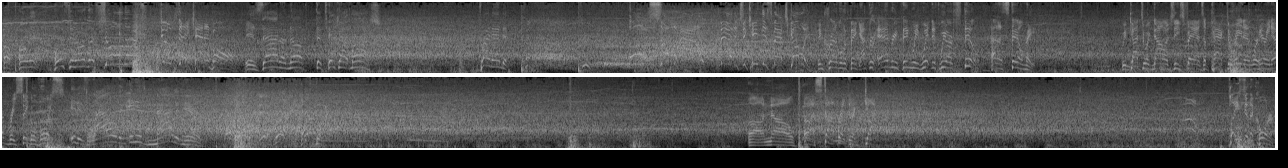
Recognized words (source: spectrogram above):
Opponent hoisted on the shoulders. Doomsday Cannonball! Is that enough to take out Mosh? Try and end it. Oh, somehow managed to keep this match going! Incredible to think, after everything we've witnessed, we are still at a stalemate. We've got to acknowledge these fans, a packed arena, and we're hearing every single voice. It is loud and it is mad in here. Oh, no. Uh, stop right to the gut. Placed in the corner.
